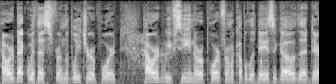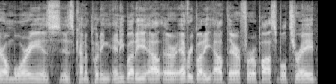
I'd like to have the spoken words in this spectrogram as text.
Howard Beck with us from the Bleacher Report. Howard, we've seen a report from a couple of days ago that Daryl Morey is is kind of putting anybody out or everybody out there for a possible trade.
